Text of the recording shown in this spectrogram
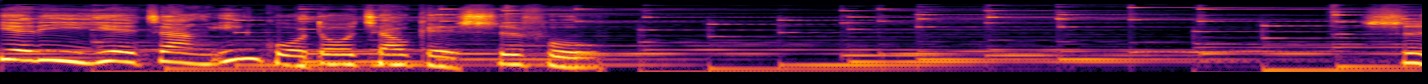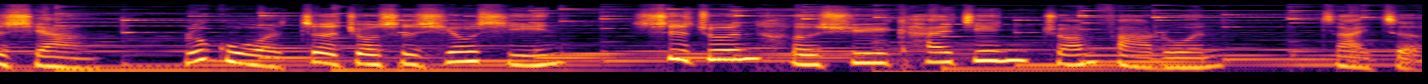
业力、业障、因果都交给师父。试想。如果这就是修行，世尊何须开经转法轮？再者，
